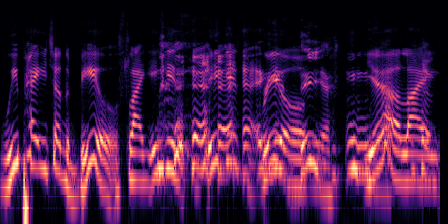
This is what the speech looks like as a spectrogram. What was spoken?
we pay each other bills. Like it gets it gets real. Yeah. Yeah, like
